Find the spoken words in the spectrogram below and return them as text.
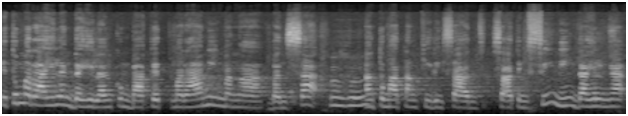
ito marahil ang dahilan kung bakit maraming mga bansa Mm-hmm. ang tumatangkiling sa, sa ating sining dahil nga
